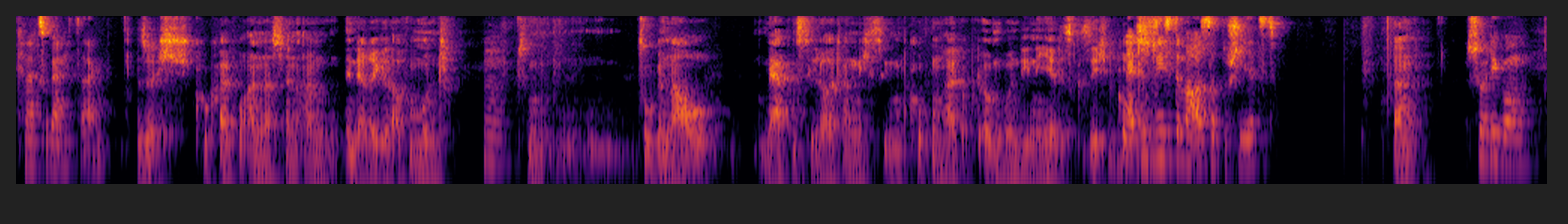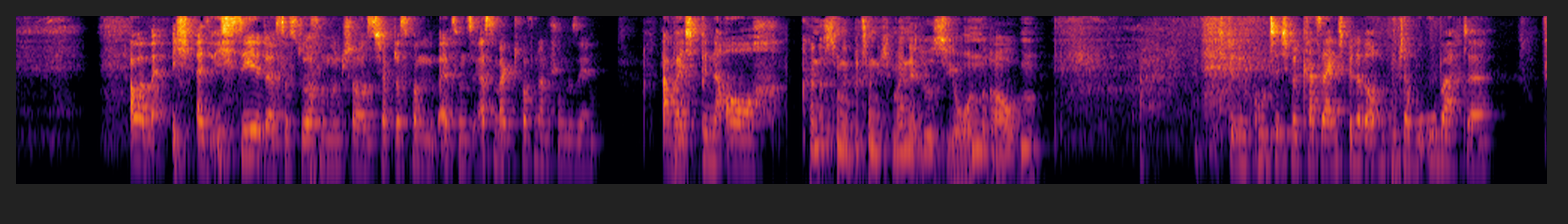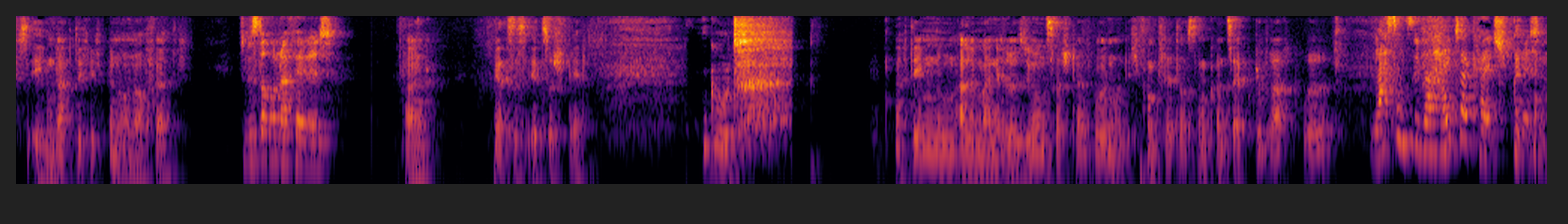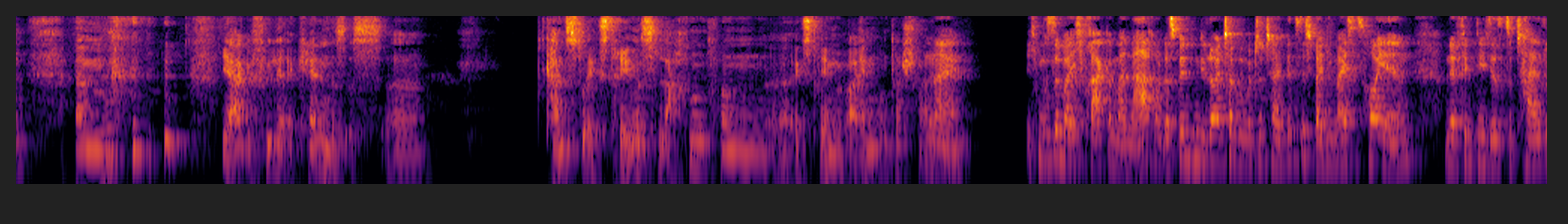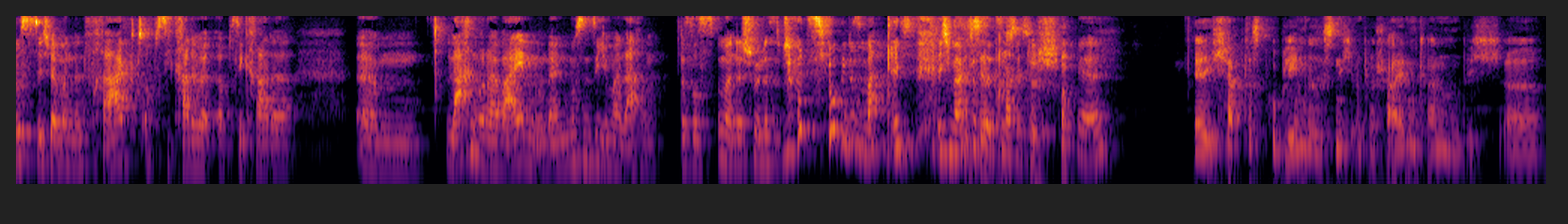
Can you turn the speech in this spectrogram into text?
Kann dazu gar nichts sagen. Also ich gucke halt woanders hin, in der Regel auf den Mund. Hm. Zum, so genau merken es die Leute nicht. Sie gucken halt, ob du irgendwo in die Nähe des Gesichts guckst. Na, du siehst immer aus, als ob du schielst. Danke. Entschuldigung. Aber ich, also ich sehe das, dass du auf den Mund schaust. Ich habe das vom, als wir uns das erste Mal getroffen haben, schon gesehen. Aber ich bin auch. Könntest du mir bitte nicht meine Illusion rauben? Ich bin ein guter, ich würde gerade sagen, ich bin aber auch ein guter Beobachter. Bis eben dachte ich, ich bin unauffällig. Du bist doch unauffällig. Danke. Jetzt ist eh zu spät. Gut. Nachdem nun alle meine Illusionen zerstört wurden und ich komplett aus dem Konzept gebracht wurde. Lass uns über Heiterkeit sprechen. ähm, ja, Gefühle erkennen, das ist. Äh, kannst du extremes Lachen von äh, extremem Weinen unterscheiden? Nein. Ich muss immer, ich frage immer nach und das finden die Leute aber immer total witzig, weil die meistens heulen und dann finden die das total lustig, wenn man dann fragt, ob sie gerade, ob sie gerade ähm, lachen oder weinen und dann müssen sie immer lachen. Das ist immer eine schöne Situation, das mag ich. Ich mag das, das ist sehr praktisch. Ja. ja ich habe das Problem, dass ich es nicht unterscheiden kann und ich äh,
